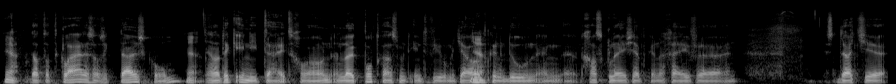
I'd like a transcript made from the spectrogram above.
Ja. dat dat klaar is als ik thuis kom. Ja. En dat ik in die tijd gewoon een leuk podcast met interview met jou Ja. heb kunnen doen. En eh, een gastcollege heb kunnen geven. En dus dat, je,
